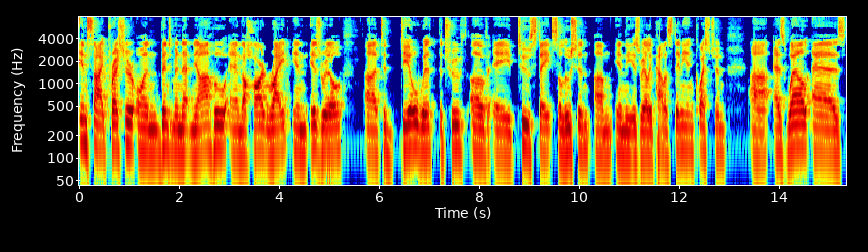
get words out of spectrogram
inside pressure on Benjamin Netanyahu and the hard right in Israel uh, to deal with the truth of a two state solution um, in the Israeli Palestinian question uh, as well as,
